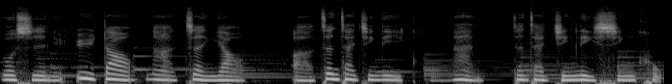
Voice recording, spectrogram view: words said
若是你遇到那正要啊正在经历苦难、正在经历辛苦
